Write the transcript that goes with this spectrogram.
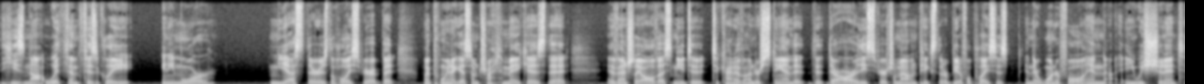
He's not with them physically anymore. And yes, there is the Holy Spirit, but my point, I guess, I'm trying to make is that eventually all of us need to to kind of understand that that there are these spiritual mountain peaks that are beautiful places and they're wonderful, and we shouldn't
